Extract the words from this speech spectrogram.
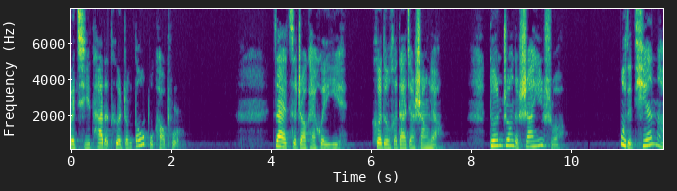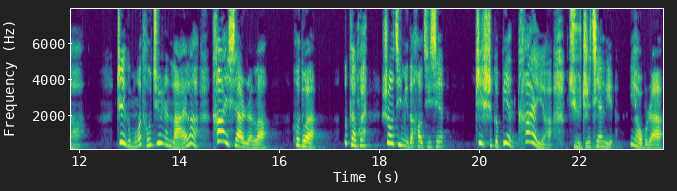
和其他的特征都不靠谱。再次召开会议，赫顿和大家商量。端庄的沙音说：“我的天哪，这个魔头居然来了，太吓人了！赫顿，赶快收起你的好奇心，这是个变态呀，拒之千里，要不然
